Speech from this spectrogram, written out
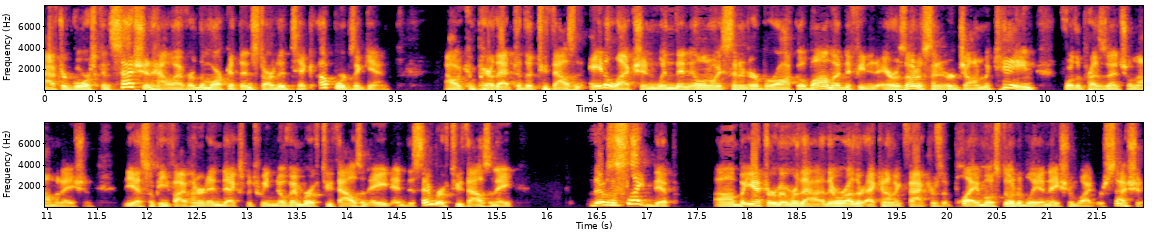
After Gore's concession, however, the market then started to tick upwards again. I would compare that to the 2008 election when then Illinois Senator Barack Obama defeated Arizona Senator John McCain for the presidential nomination. The S&P 500 index between November of 2008 and December of 2008, there was a slight dip, um, but you have to remember that there were other economic factors at play, most notably a nationwide recession.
